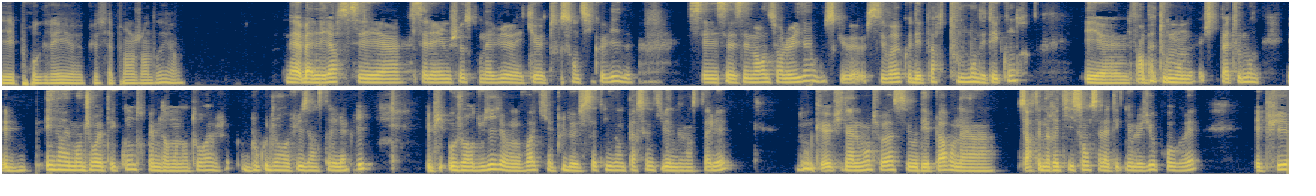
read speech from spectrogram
des progrès que ça peut engendrer. Hein. Bah, bah, D'ailleurs, c'est la même chose qu'on a vu avec tous anti-Covid. C'est marrant de faire le lien parce que c'est vrai qu'au départ, tout le monde était contre. Et enfin, pas tout le monde, je dis pas tout le monde, mais énormément de gens étaient contre, même dans mon entourage. Beaucoup de gens refusent d'installer l'appli. Et puis aujourd'hui, on voit qu'il y a plus de 7 millions de personnes qui viennent de l'installer. Donc finalement, tu vois, c'est au départ, on a une certaine réticence à la technologie, au progrès. Et puis,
